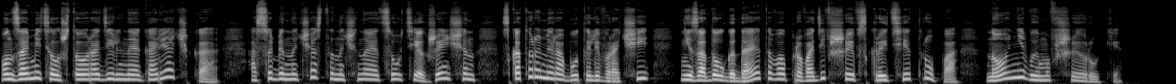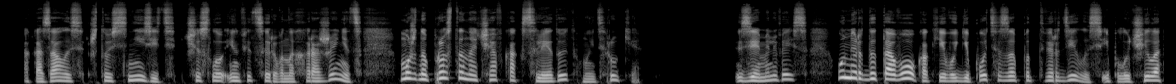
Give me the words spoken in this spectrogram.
Он заметил, что родильная горячка особенно часто начинается у тех женщин, с которыми работали врачи, незадолго до этого проводившие вскрытие трупа, но не вымывшие руки. Оказалось, что снизить число инфицированных роженец можно просто начав как следует мыть руки. Земельвейс умер до того, как его гипотеза подтвердилась и получила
